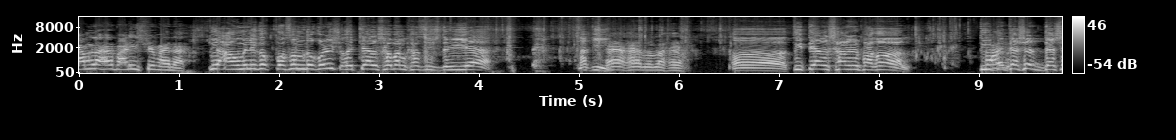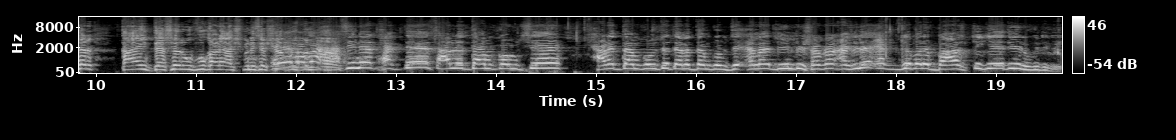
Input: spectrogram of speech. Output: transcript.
কামলা আর বাড়ি এসে পায় না। তুই আওয়ামী পছন্দ করিস ওই তেল সাবান খাসিস দেখিয়া নাকি? হ্যাঁ হ্যাঁ বাবা হ্যাঁ। তুই তেল সারের পাগল। তুই দেশের দেশের কাই দেশের উপকারে আসবি না সে সব হাসিনে থাকতে চালের দাম কমছে সারের দাম কমছে তেলের দাম কমছে। এলা বিএনপি সরকার আসলে একেবারে বাস টিকিয়ে দিয়ে ঢুকে দিবি।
